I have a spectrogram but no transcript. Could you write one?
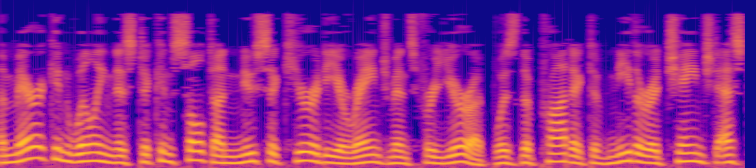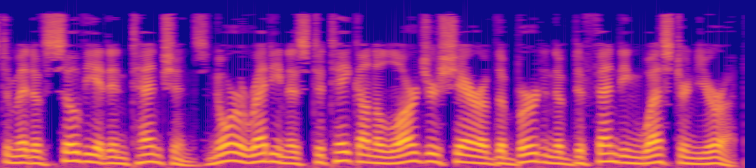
American willingness to consult on new security arrangements for Europe was the product of neither a changed estimate of Soviet intentions nor a readiness to take on a larger share of the burden of defending Western Europe.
